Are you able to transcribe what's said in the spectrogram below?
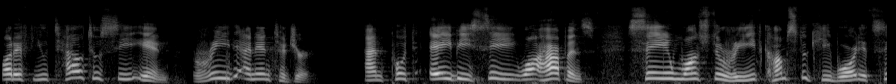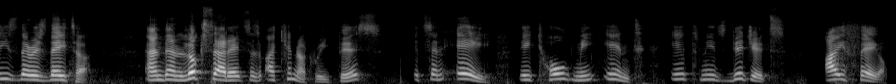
But if you tell to CIN, read an integer, and put ABC, what happens? CIN wants to read, comes to keyboard, it sees there is data, and then looks at it, says, I cannot read this. It's an A. They told me int. Int needs digits. I fail.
